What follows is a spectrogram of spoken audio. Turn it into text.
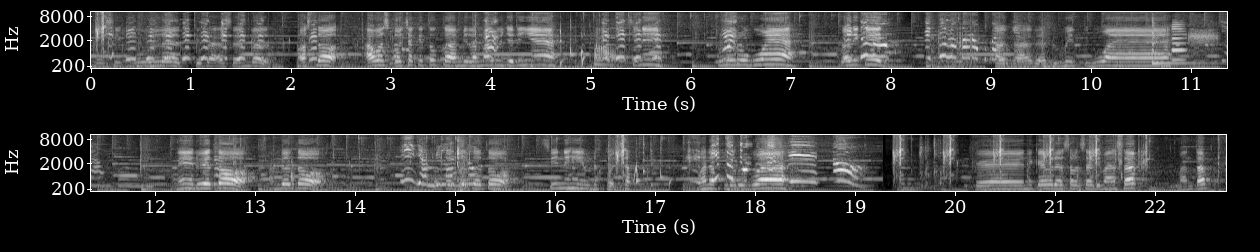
Musik bulat, kita assemble. Dok, awas kocak itu keambil sama lu jadinya. Sini, peluru gue, balikin. Kagak ada duit gue. Ya. Nih duit tuh, ambil tuh. Tuh, bilang tuh, tuh, tuh. Sini, udah kocak. Mana peluru gitu. Oke, ini kayak udah selesai dimasak. Mantap.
